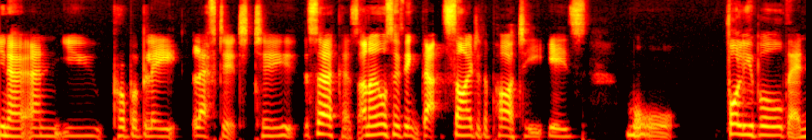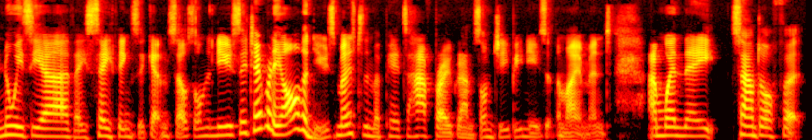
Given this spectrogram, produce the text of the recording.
you know, and you probably left it to the circus. And I also think that side of the party is more voluble, they're noisier, they say things that get themselves on the news. They generally are the news. Most of them appear to have programs on GB News at the moment. And when they sound off at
